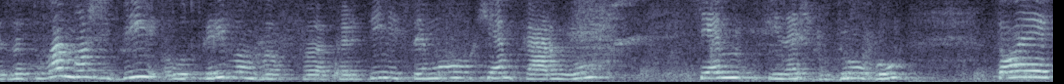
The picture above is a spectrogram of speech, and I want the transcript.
Затова, може би, откривам в картините му хем Карло, хем и нещо друго. Той е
